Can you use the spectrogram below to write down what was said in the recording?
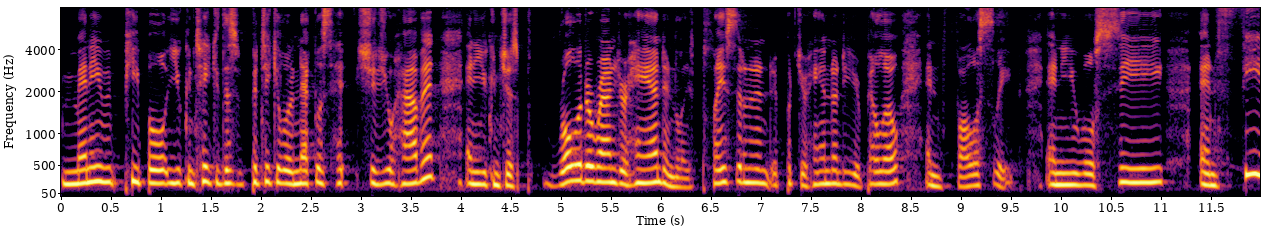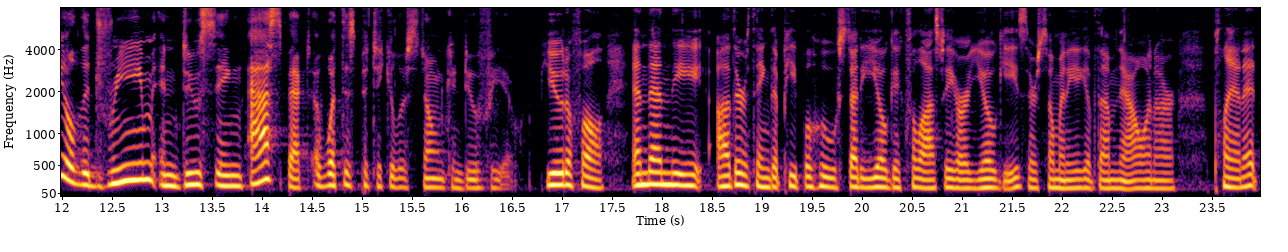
Many people, you can take this particular necklace, should you have it, and you can just roll it around your hand and place it in, put your hand under your pillow and fall asleep. And you will see and feel the dream inducing aspect of what this particular stone can do for you. Beautiful. And then the other thing that people who study yogic philosophy or yogis, there's so many of them now on our planet,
